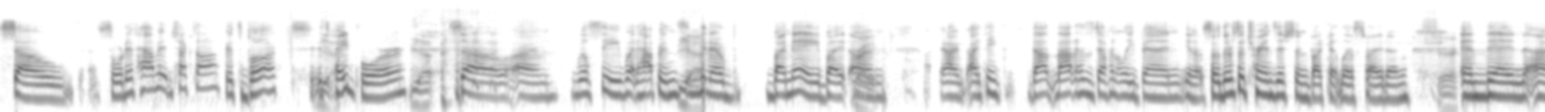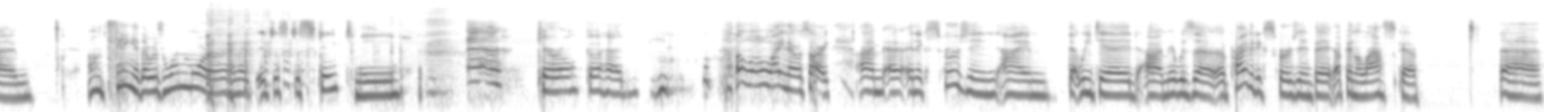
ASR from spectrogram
So sort of have it checked off. It's booked. It's Yeah. paid for. Yeah. So um we'll see what happens, Yeah. you know, by May, but Right. um I, I think that that has definitely been, you know, so there's a transition bucket list item Sure. and then um oh dang it there was one more and I, it just escaped me. Eh, carol go ahead. Oh oh i know sorry. Um a- an excursion um that we did um it was a, a private excursion but up in alaska uh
